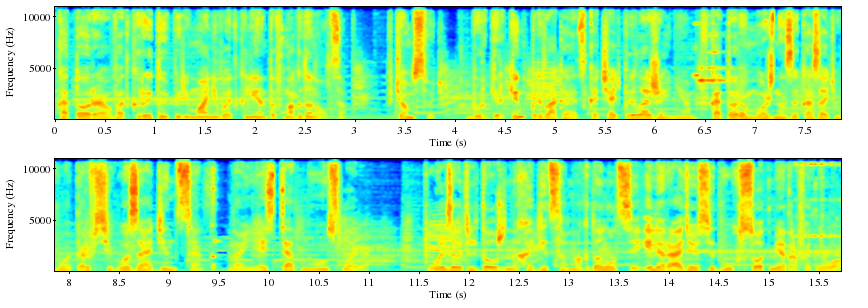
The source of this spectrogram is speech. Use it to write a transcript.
которая в открытую переманивает клиентов Макдоналдса. В чем суть? Бургер Кинг предлагает скачать приложение, в котором можно заказать Whopper всего за 1 цент. Но есть одно условие. Пользователь должен находиться в Макдоналдсе или радиусе 200 метров от него.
